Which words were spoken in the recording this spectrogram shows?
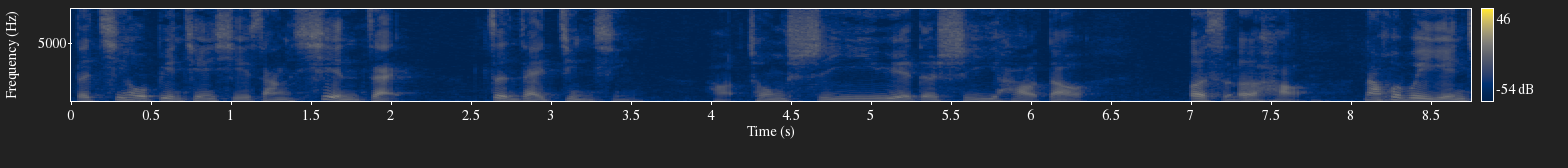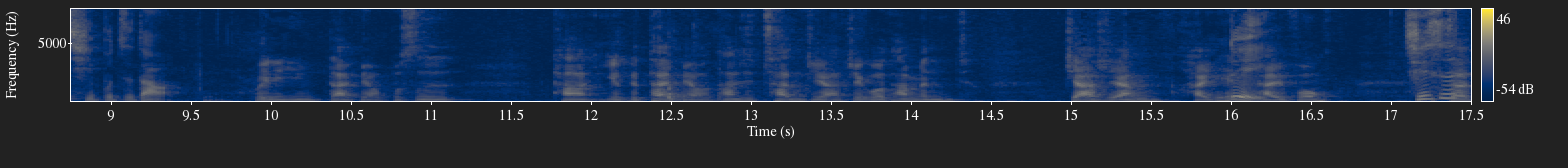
的气候变迁协商现在正在进行。好，从十一月的十一号到二十二号，那会不会延期？不知道。菲律宾代表不是他有个代表，他去参加，结果他们家乡海天台风，其实在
